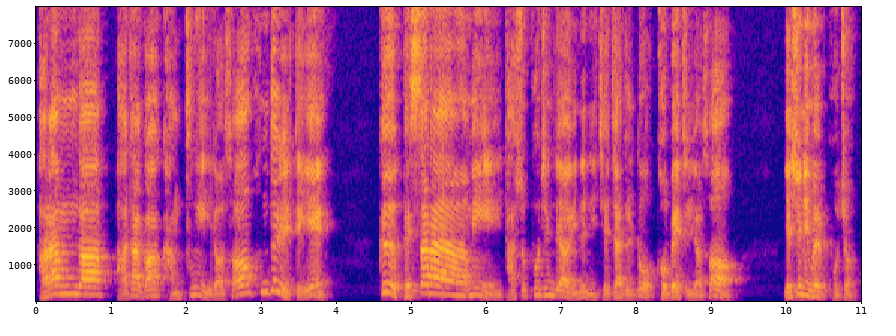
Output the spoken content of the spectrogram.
바람과 바다가 강풍이 일어서 흔들릴 때에 그 뱃사람이 다수 포진되어 있는 이 제자들도 겁에 질려서 예수님을 보죠.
